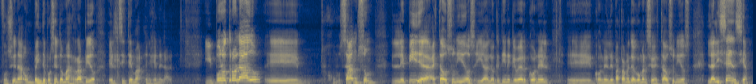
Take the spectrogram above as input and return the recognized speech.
funciona un 20% más rápido el sistema en general. Y por otro lado, eh, Samsung le pide a Estados Unidos y a lo que tiene que ver con el, eh, con el Departamento de Comercio de Estados Unidos la licencia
